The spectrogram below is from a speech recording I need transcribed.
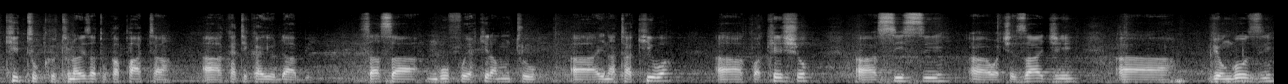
kitu tunaweza tukapata uh, katika hiyo dabi. Sasa nguvu ya kila mtu uh, inatakiwa uh, kwa kesho uh, sisi uh, wachezaji uh, viongozi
